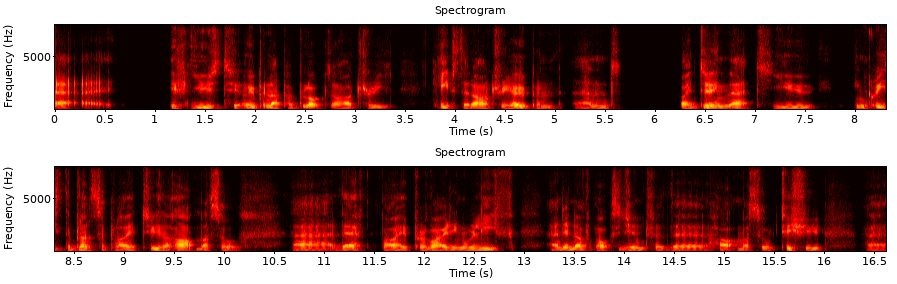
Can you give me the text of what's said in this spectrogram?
uh, if used to open up a blocked artery, keeps that artery open, and by doing that, you increase the blood supply to the heart muscle, uh, thereby providing relief and enough oxygen for the heart muscle tissue uh,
